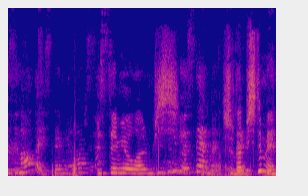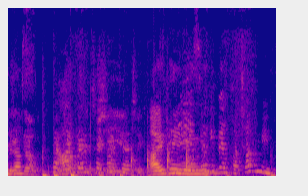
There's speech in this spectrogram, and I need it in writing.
İzin al da istemiyorlarsa. İstemiyorlarmış. İzini gösterme. Şurada pişti mi biraz? Ayfer'i çek, Ayfer'i çek. Ayfer yenge. ben kaçar mıyım?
